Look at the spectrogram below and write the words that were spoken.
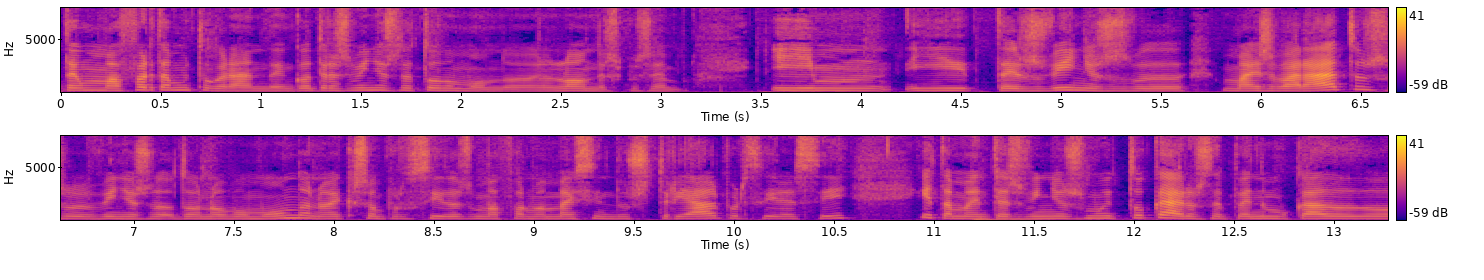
têm uma oferta muito grande. Encontras vinhos de todo o mundo, em Londres, por exemplo. E, e tens vinhos uh, mais baratos, vinhos do Novo Mundo, não é? Que são produzidos de uma forma mais industrial, por dizer assim. E também tens vinhos muito caros, depende um bocado do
